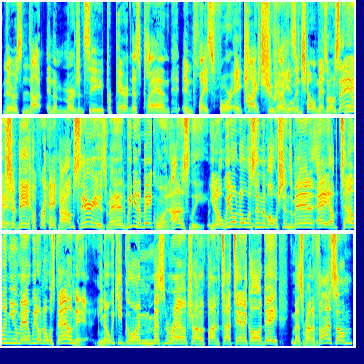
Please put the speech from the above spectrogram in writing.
There is not an emergency preparedness plan in place for a kaiju, Yeah, ladies well, and gentlemen. that's what I'm saying. You should be afraid. I'm serious, man. We need to make one. Honestly, you know, we don't know what's in them oceans, man. Hey, I'm telling you, man, we don't know what's down there. You know, we keep going messing around trying to find the Titanic all day. You mess around and find something.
